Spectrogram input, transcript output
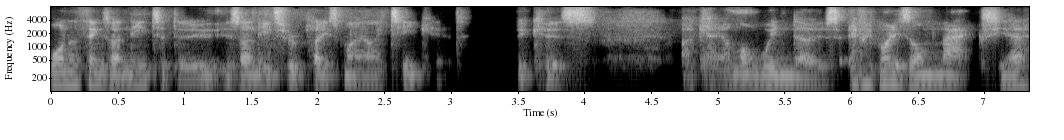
one of the things I need to do is I need to replace my IT kit because, okay, I'm on Windows. Everybody's on Macs, yeah,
